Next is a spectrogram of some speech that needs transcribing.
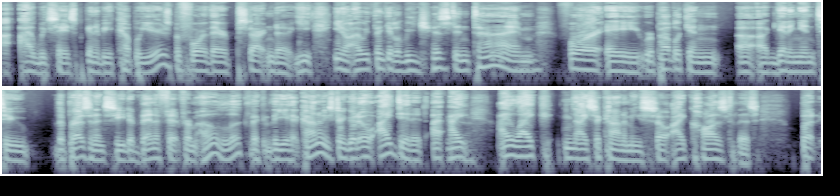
I- I would say it's going to be a couple years before they're starting to, you know, I would think it'll be just in time for a Republican uh, uh, getting into the presidency to benefit from. Oh, look, the, the economy's doing good. Oh, I did it. I, I I like nice economies, so I caused this. But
